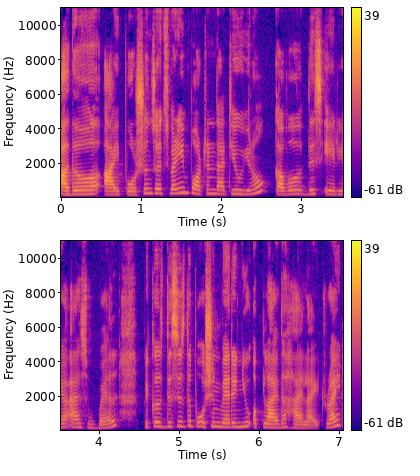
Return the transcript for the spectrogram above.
other eye portion. So it's very important that you you know cover this area as well because this is the portion wherein you apply the highlight right?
